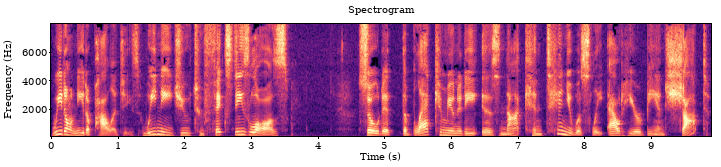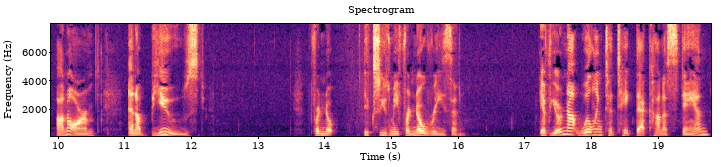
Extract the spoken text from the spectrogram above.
we don't need apologies. We need you to fix these laws so that the black community is not continuously out here being shot unarmed and abused for no excuse me for no reason if you're not willing to take that kind of stand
